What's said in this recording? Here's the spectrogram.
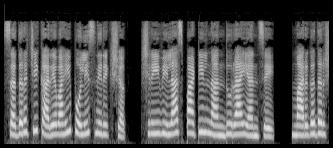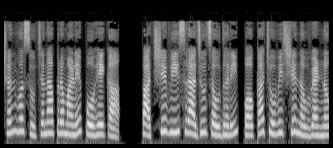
सदरची कार्यवाही पोलीस निरीक्षक श्री विलास पाटील नांदुरा यांचे मार्गदर्शन व सूचनाप्रमाणे पोहे का पाचशे वीस राजू चौधरी पॉका चोवीसशे नव्याण्णव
